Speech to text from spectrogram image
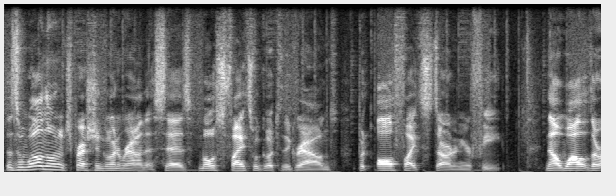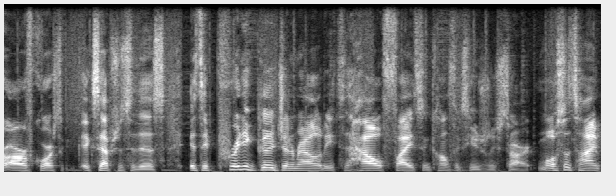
There's a well-known expression going around that says most fights will go to the ground, but all fights start on your feet. Now, while there are, of course, exceptions to this, it's a pretty good generality to how fights and conflicts usually start. Most of the time,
